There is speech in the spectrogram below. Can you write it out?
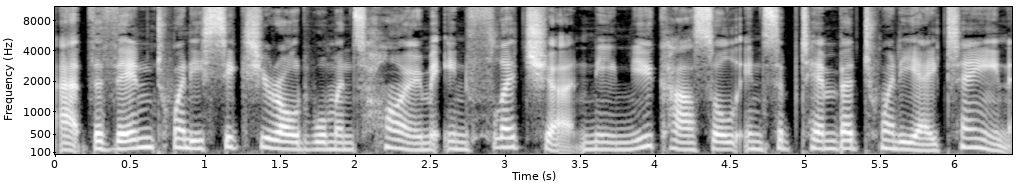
at the then 26 year old woman's home in Fletcher near Newcastle in September 2018.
